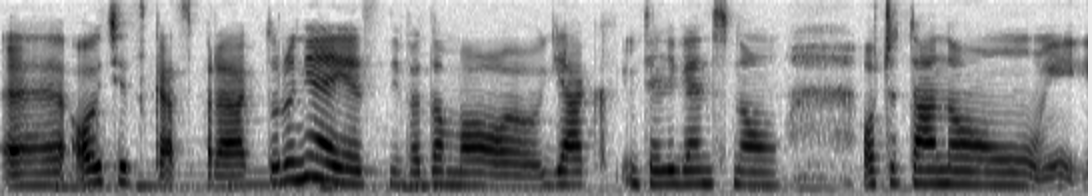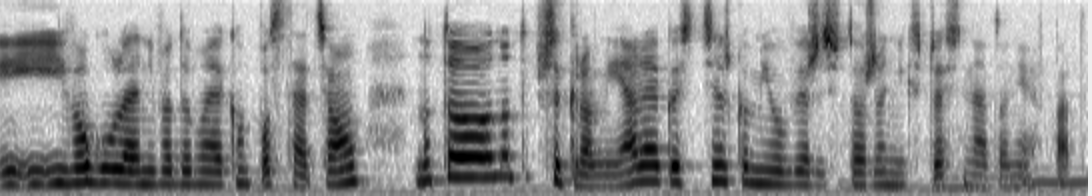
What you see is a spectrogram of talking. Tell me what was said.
e, ojciec Kacpra, który nie jest nie wiadomo jak inteligentną, oczytaną i, i, i w ogóle nie wiadomo jaką postacią, no to, no to przykro mi, ale jakoś ciężko mi uwierzyć w to, że nikt wcześniej na to nie wpadł.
